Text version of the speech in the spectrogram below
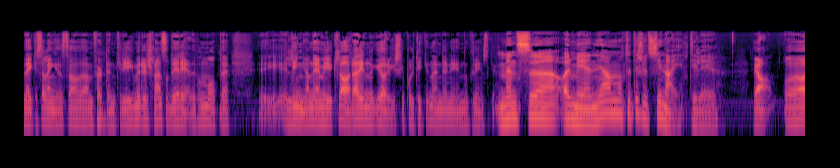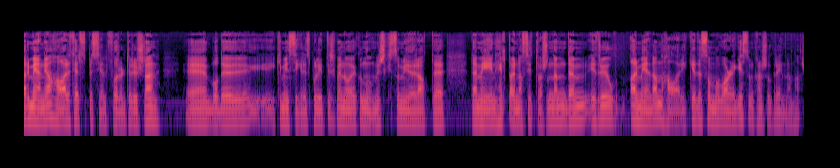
det er ikke så lenge siden de førte en krig med Russland, så der er det på en måte eh, Linjene er mye klarere i den georgiske politikken enn den i den ukrainske. Mens uh, Armenia måtte til slutt si nei til EU? Ja, og Armenia har et helt spesielt forhold til Russland. Eh, både ikke minst sikkerhetspolitisk, men også økonomisk, som gjør at eh, de er i en helt annen situasjon. De, de, jeg tror Armenerne har ikke det samme valget som kanskje ukrainerne har.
